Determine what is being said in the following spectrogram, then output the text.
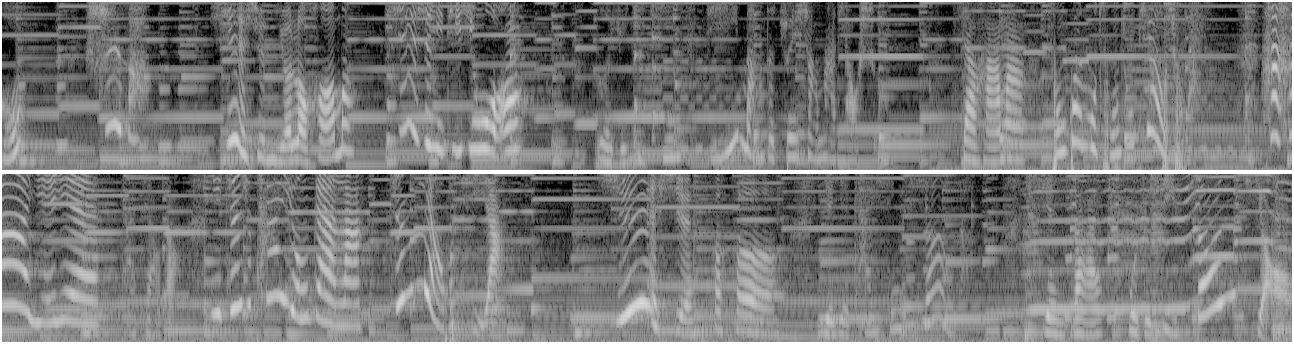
哦，是吗？谢谢你啊，老蛤蟆，谢谢你提醒我啊。鳄鱼一听，急忙地追上那条蛇。小蛤蟆从灌木丛中跳出来，哈哈，爷爷，他叫道：“你真是太勇敢啦，真了不起呀！”谢谢，呵呵，爷爷开心地笑了。现在我的第三条，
